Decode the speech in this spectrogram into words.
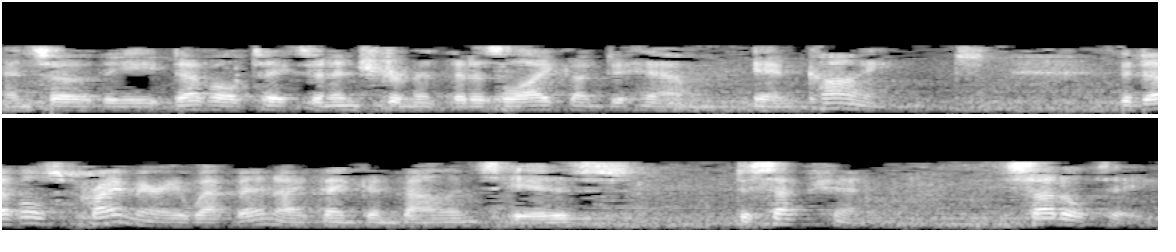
And so the devil takes an instrument that is like unto him in kind. The devil's primary weapon, I think, in balance, is deception, subtlety.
